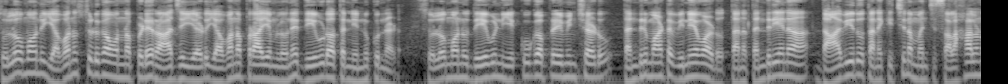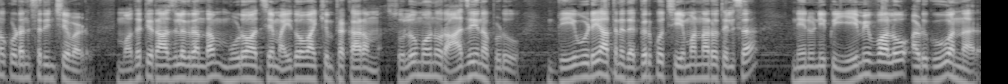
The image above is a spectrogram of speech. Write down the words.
సులోమోను యవనస్తుడిగా ఉన్నప్పుడే రాజయ్యాడు. యవన ప్రాయంలోనే దేవుడు అతన్ని ఎన్నుకున్నాడు. సులోమోను దేవుణ్ణి ఎక్కువగా ప్రేమించాడు. తండ్రి మాట వినేవాడు. తన తండ్రి అయిన దావీదు తనకిచ్చిన మంచి సలహాలను కూడా అనుసరించేవాడు. మొదటి రాజుల గ్రంథం మూడో అధ్యాయం ఐదో వాక్యం ప్రకారం సులోమోను రాజైనప్పుడు దేవుడే అతని దగ్గరకు వచ్చి ఏమన్నారో తెలుసా? నేను నీకు ఏమివ్వాలో అడుగు అన్నారు.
